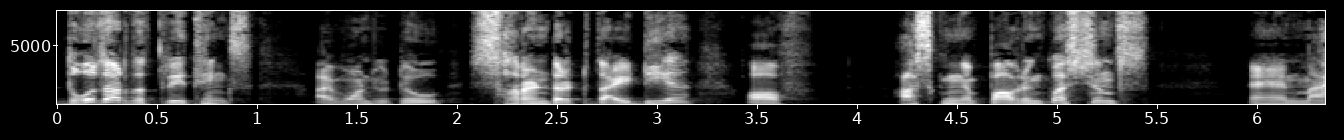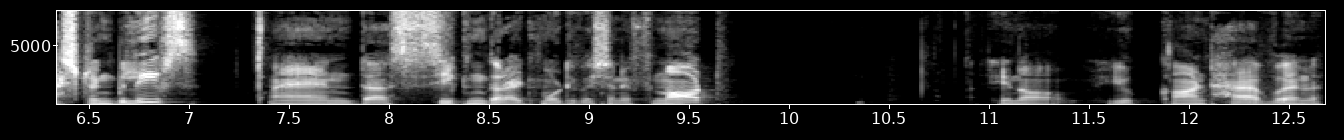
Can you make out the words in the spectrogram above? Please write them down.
those are the three things. I want you to surrender to the idea of asking empowering questions and mastering beliefs and uh, seeking the right motivation. If not, you know, you can't have an,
